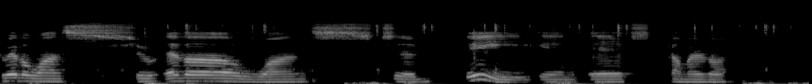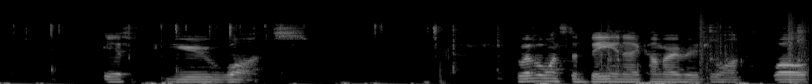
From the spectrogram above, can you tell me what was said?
whoever wants whoever wants to be in it, come over if you want. Whoever wants to be in it, come over if you want. Well,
